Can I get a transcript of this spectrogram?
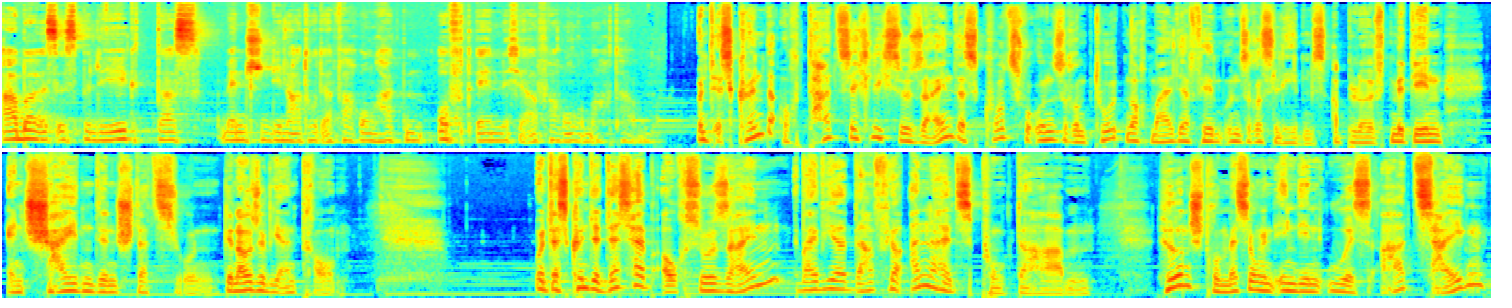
Aber es ist belegt, dass Menschen, die Nahtoderfahrung hatten, oft ähnliche Erfahrungen gemacht haben. Und es könnte auch tatsächlich so sein, dass kurz vor unserem Tod nochmal der Film unseres Lebens abläuft mit den entscheidenden Stationen, genauso wie ein Traum. Und das könnte deshalb auch so sein, weil wir dafür Anhaltspunkte haben. Hirnstrommessungen in den USA zeigen,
